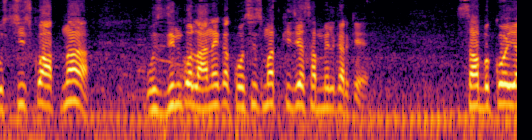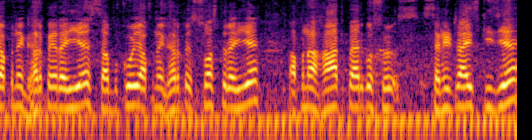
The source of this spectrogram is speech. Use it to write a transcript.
उस चीज़ को अपना, उस दिन को लाने का कोशिश मत कीजिए सब मिल करके। सब कोई अपने घर पे रहिए, सब कोई अपने घर पे स्वस्थ रहिए, अपना हाथ पैर को सैनिटाइज कीजिए,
